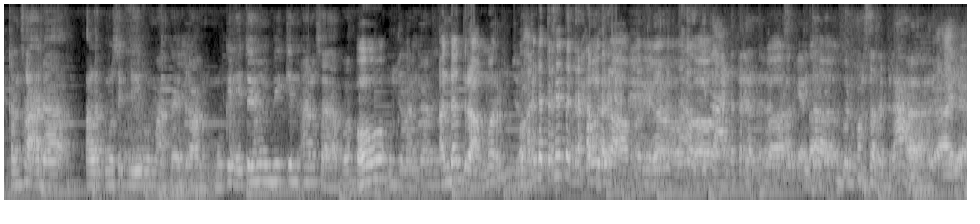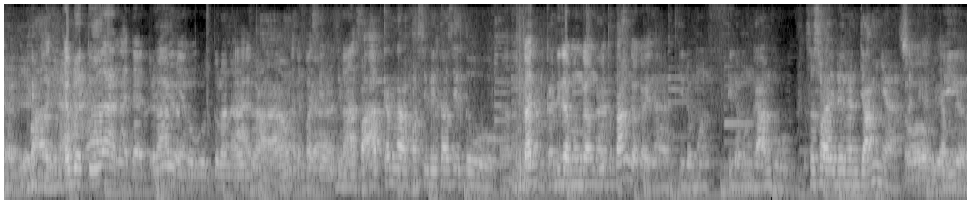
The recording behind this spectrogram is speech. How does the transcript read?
kan saya ada alat musik di rumah kayak drum. Mungkin itu yang bikin anu saya apa? Oh, menjalankan Anda drummer oh anda ternyata drama Oh, drama, ya. baru tahu Oh. kita anda ternyata Wah, Oke, kita kan bukan masalah drama. Iya, iya. Banyak. kebetulan ada drum Iya, yang kebetulan ada drum. ada ya, fasilitas. dimanfaatkan lah fasilitas itu. Menjalankan tidak mengganggu tetangga kayaknya. Ya, tidak tidak mengganggu sesuai dengan jamnya. Oh, jam. iya.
